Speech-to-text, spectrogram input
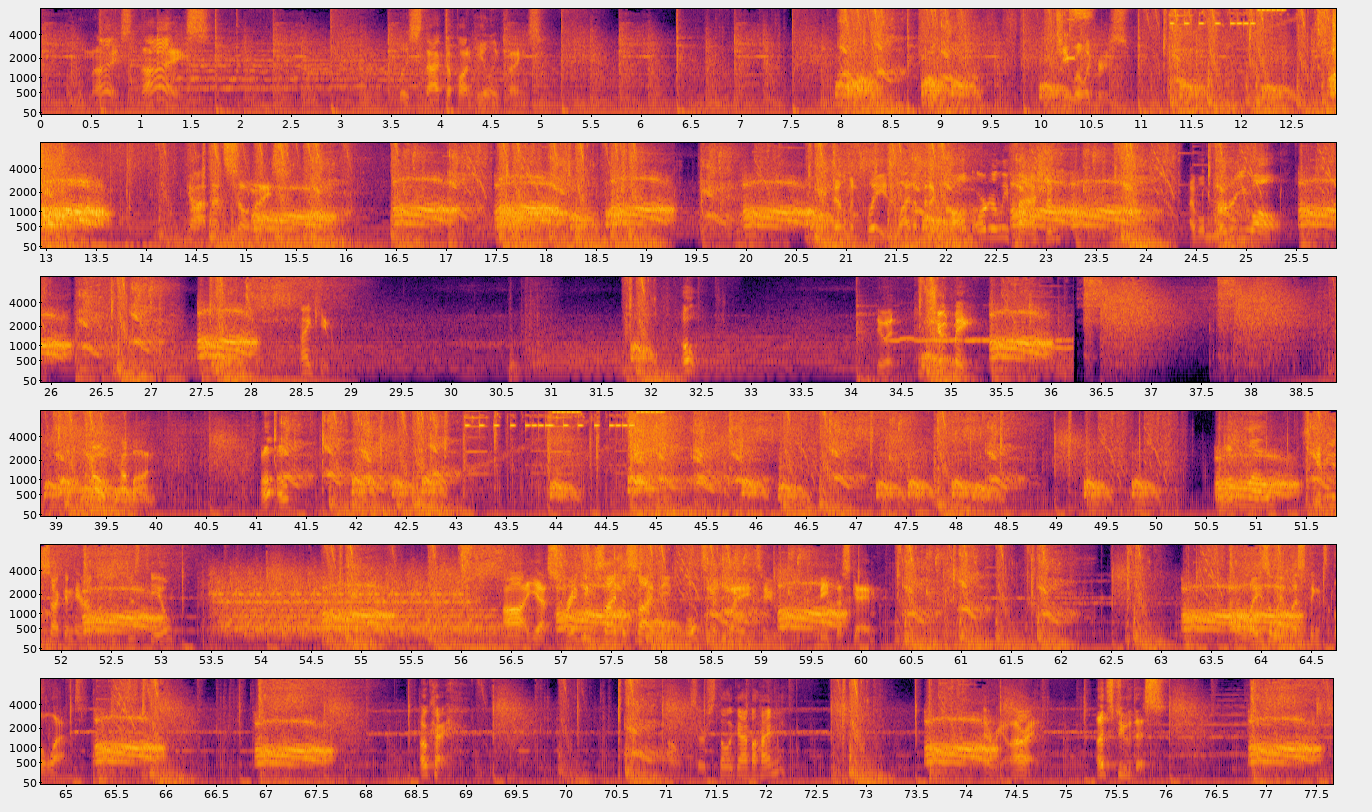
Oh, nice, nice. Really stack up on healing things. Gee Willikers. God, that's so nice. Gentlemen, please line up in a calm, orderly fashion. I will murder you all. Thank you. Oh! Do it. Shoot me! This game. Or lazily listing to the left. Okay. Oh, is there still a guy behind me? There we go, alright. Let's do this. I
